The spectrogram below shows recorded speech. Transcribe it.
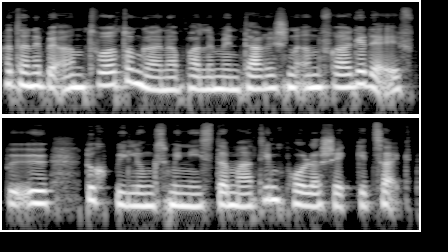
hat eine Beantwortung einer parlamentarischen Anfrage der FPÖ durch Bildungsminister Martin Polaschek gezeigt.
